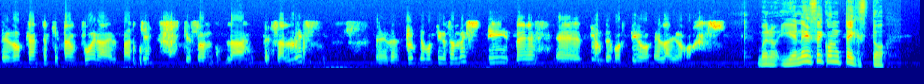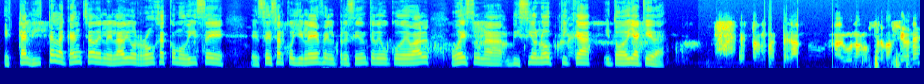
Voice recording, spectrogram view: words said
de dos canchas que están fuera del parque, que son las de San Luis eh, del Club Deportivo San Luis y del eh, Club Deportivo Eladio Rojas. Bueno, y en ese contexto, ¿está lista la cancha del Eladio Rojas, como dice eh, César Collilev, el presidente de Ucodeval, o es una visión óptica y todavía queda? Estamos esperando algunas observaciones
